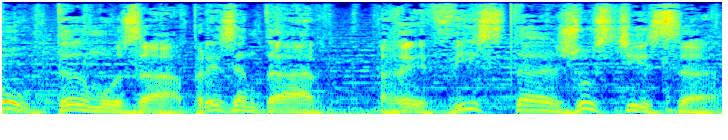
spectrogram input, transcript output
Voltamos a apresentar Revista Justiça.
